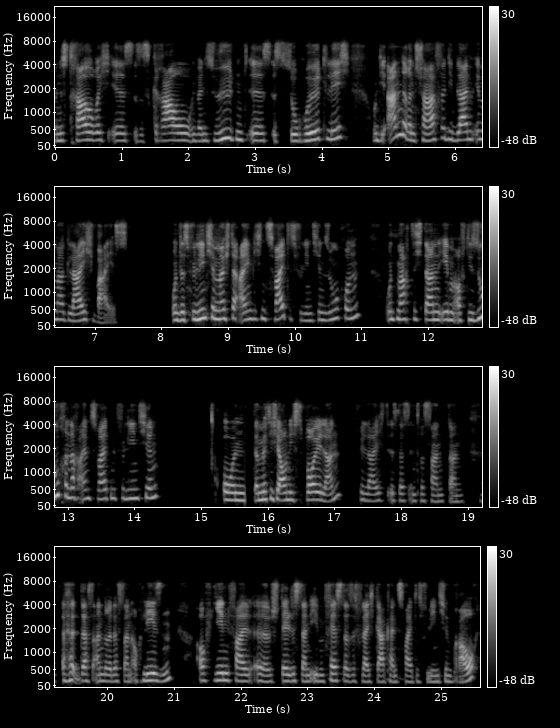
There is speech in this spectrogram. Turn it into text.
Wenn es traurig ist, ist es grau. Und wenn es wütend ist, ist es so rötlich. Und die anderen Schafe, die bleiben immer gleich weiß. Und das Fülinchen möchte eigentlich ein zweites Fülinchen suchen und macht sich dann eben auf die Suche nach einem zweiten Fülinchen. Und da möchte ich ja auch nicht spoilern. Vielleicht ist das interessant dann, äh, dass andere das dann auch lesen. Auf jeden Fall äh, stellt es dann eben fest, dass es vielleicht gar kein zweites Fülinchen braucht.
